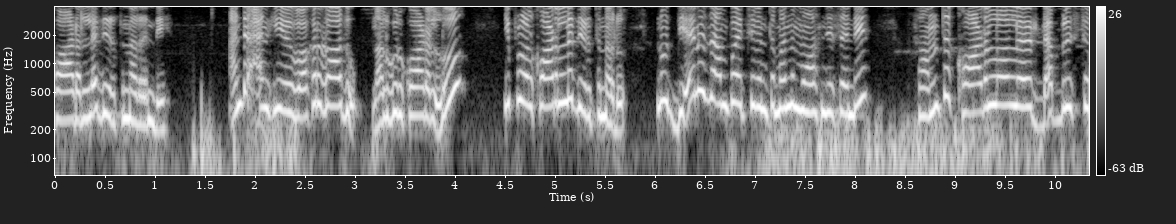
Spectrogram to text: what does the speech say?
కోడళ్ళే తిడుతున్నారండి. అంటే ఆయనకి ఒకరు కాదు నలుగురు కోడళ్ళు. ఇప్పుడు వాళ్ళ కోడళ్ళే తిడుతున్నారు. నువ్వు దేని సంపాదించి ఇంతమంది మోసం చేసండి సొంత కోడలో డబ్బులు ఇస్తే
